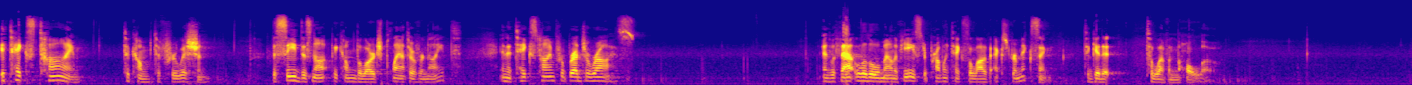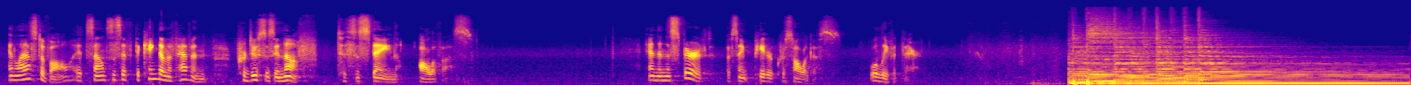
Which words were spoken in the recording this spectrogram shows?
It takes time to come to fruition. The seed does not become the large plant overnight, and it takes time for bread to rise. And with that little amount of yeast, it probably takes a lot of extra mixing to get it to leaven the whole loaf. And last of all, it sounds as if the kingdom of heaven produces enough to sustain all of us. And in the spirit of St. Peter Chrysologus, we'll leave it there.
